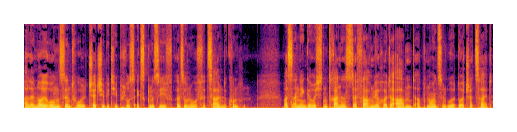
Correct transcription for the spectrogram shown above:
alle Neuerungen sind wohl ChatGPT Plus exklusiv, also nur für zahlende Kunden. Was an den Gerüchten dran ist, erfahren wir heute Abend ab 19 Uhr deutscher Zeit.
